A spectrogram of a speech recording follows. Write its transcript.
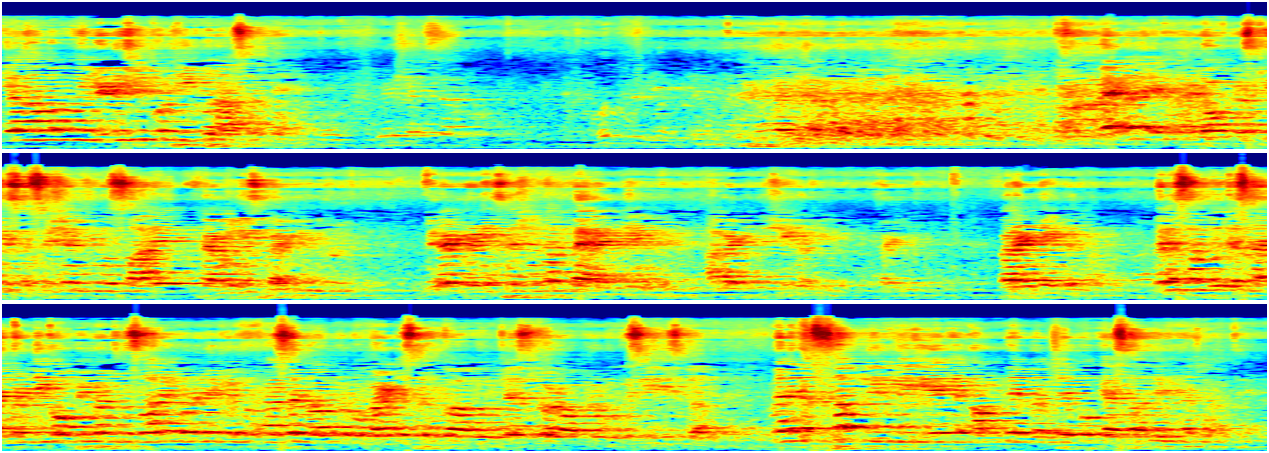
کیا ہم اپنی لیڈرشپ کو ٹھیک بنا سکتے ہیں؟ میں نا ڈاکٹرس کی ایسوسیشن تھی وہ سارے فیملیز بیٹھے میرا ٹریننگ سیشن تھا پیرنٹنگ آپ تشریف رکھیے۔ پیرنٹنگ تھا۔ میں نے سب کچھ اسائنمنٹ دی کاپی میں تو سارے پڑھ لے کے پروفیسر ڈاکٹر کو میڈیسن کا وہ جسٹ کا ڈاکٹر کو کسی چیز کا۔ میں نے کہا سب لکھ لیجیے کہ اپنے بچے کو کیسا دیکھنا چاہتے ہیں۔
